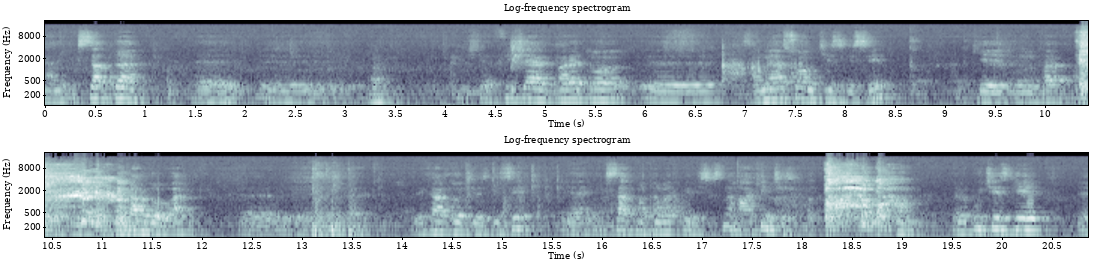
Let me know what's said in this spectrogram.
yani iktisatta e, e, işte Fischer, Pareto, e, Samuelson çizgisi ki bunun Ricardo var. E, e, Ricardo çizgisi yani iktisat matematik ilişkisine hakim çizgi. e, bu çizgi e,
